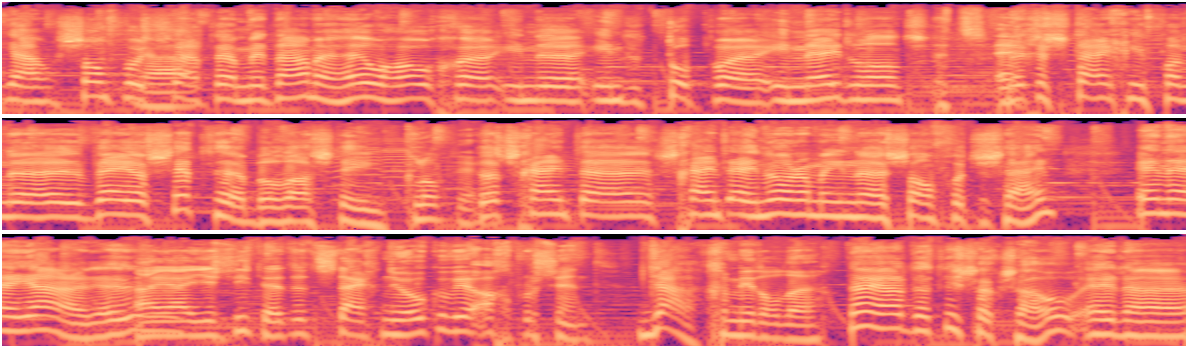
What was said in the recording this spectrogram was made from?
ja, Zandvoort Ja. staat met name heel hoog in, de, in de top in Nederland. Echt- Met de stijging van de WOZ-belasting. Klopt. Dat schijnt, schijnt enorm in Zandvoort te zijn. En ja, Nou ja, je ziet het. Het stijgt nu ook alweer 8%. ja, Gemiddelde. nou ja, dat is ook zo. En eh,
